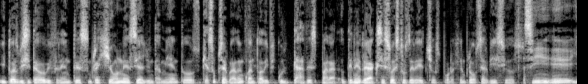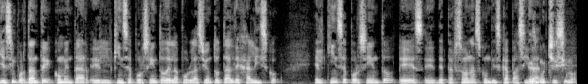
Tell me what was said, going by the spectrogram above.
Y tú has visitado diferentes regiones y ayuntamientos. ¿Qué has observado en cuanto a dificultades para tener acceso a estos derechos, por ejemplo, servicios? Sí, eh, y es importante comentar, el 15% de la población total de Jalisco el 15% es eh, de personas con discapacidad. Es muchísimo.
